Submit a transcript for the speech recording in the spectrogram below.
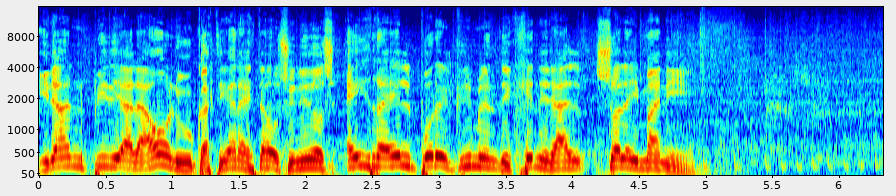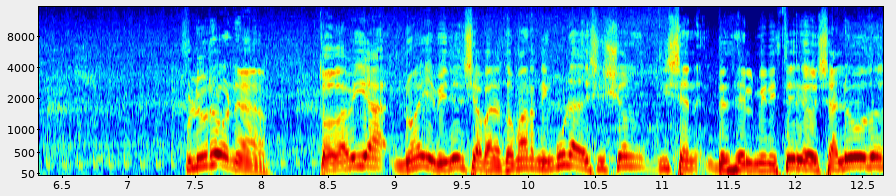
Irán pide a la ONU castigar a Estados Unidos e Israel por el crimen del general Soleimani. Flurona. Todavía no hay evidencia para tomar ninguna decisión, dicen desde el Ministerio de Salud.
